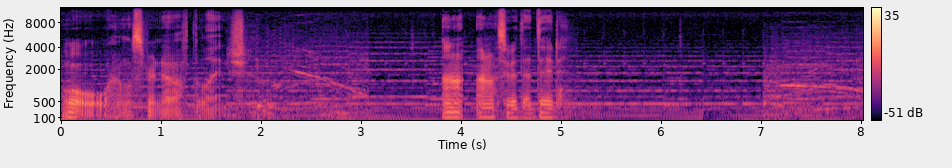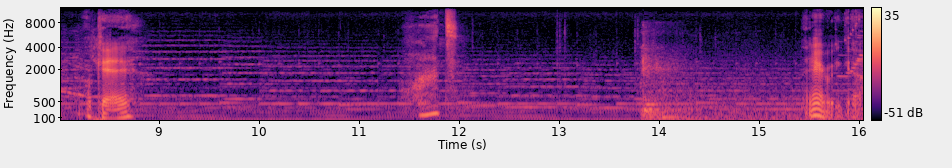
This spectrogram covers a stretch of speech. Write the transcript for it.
Whoa, I almost sprinted off the ledge. I don't, I don't see what that did. Okay. What? There we go.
